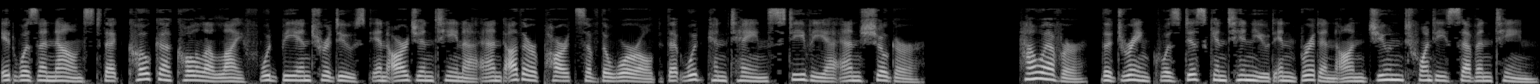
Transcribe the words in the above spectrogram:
it was announced that Coca-Cola Life would be introduced in Argentina and other parts of the world that would contain stevia and sugar. However, the drink was discontinued in Britain on June 2017.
